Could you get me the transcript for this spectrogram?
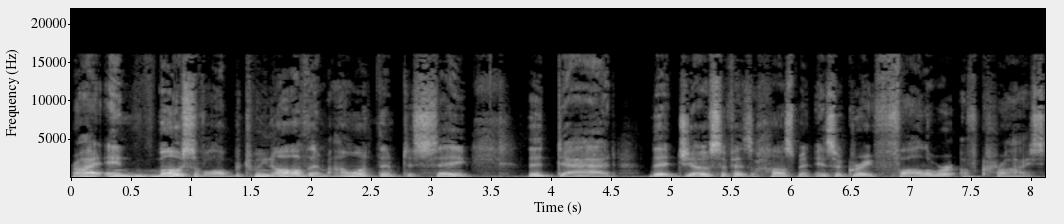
right? And most of all, between all of them, I want them to say that dad, that Joseph as a husband is a great follower of Christ.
